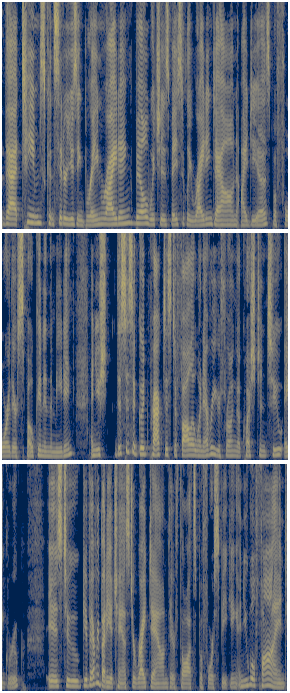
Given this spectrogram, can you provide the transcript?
that teams consider using brain writing, Bill, which is basically writing down ideas before they're spoken in the meeting. And you sh- this is a good practice to follow whenever you're throwing a question to a group is to give everybody a chance to write down their thoughts before speaking and you will find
